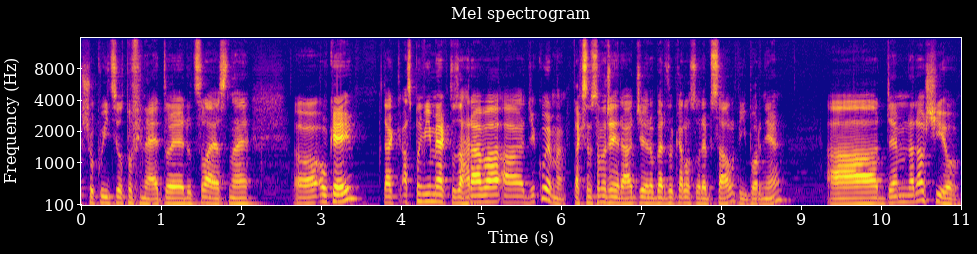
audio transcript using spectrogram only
šokující odpověď, ne, to je docela jasné. Uh, OK, tak aspoň víme, jak to zahrává a děkujeme. Tak jsem samozřejmě rád, že Roberto Carlos odepsal, výborně. A jdem na dalšího.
